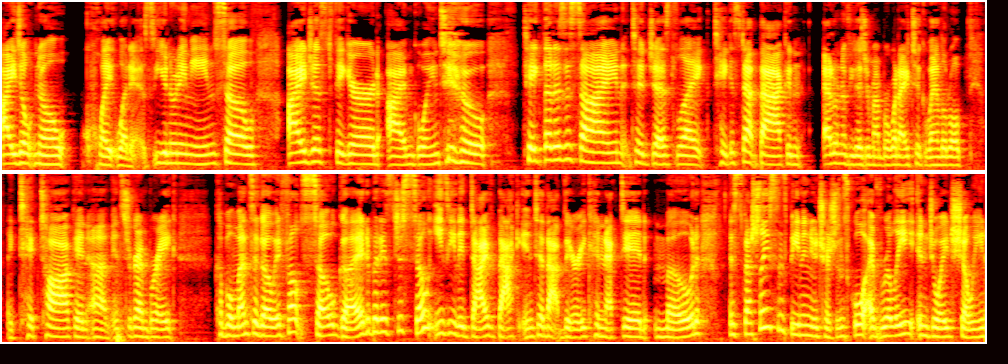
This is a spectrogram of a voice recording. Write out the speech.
I don't know quite what is. You know what I mean? So I just figured I'm going to take that as a sign to just like take a step back. And I don't know if you guys remember when I took my little like TikTok and um, Instagram break a couple months ago. It felt so good, but it's just so easy to dive back into that very connected mode, especially since being in nutrition school. I've really enjoyed showing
